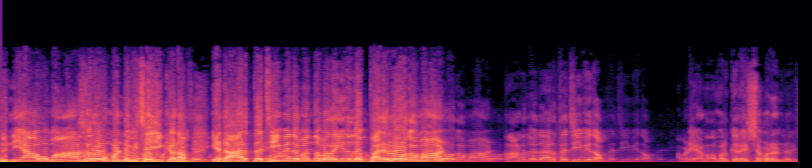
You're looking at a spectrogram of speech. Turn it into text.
ദുനിയാവും ആഹാരവും കൊണ്ട് വിജയിക്കണം. യഥാർത്ഥ ജീവിതം എന്ന് പറയുന്നത് പരലോകമാണ്. ആണല്ലോ യഥാർത്ഥ ജീവിതം. അവിടെയാണ് നമ്മൾക്ക് രക്ഷപ്പെടേണ്ടത്.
